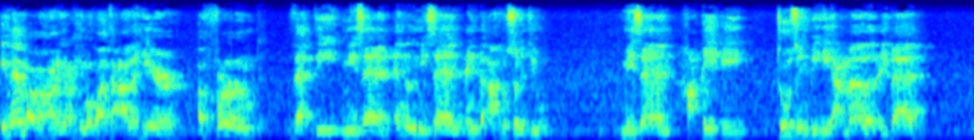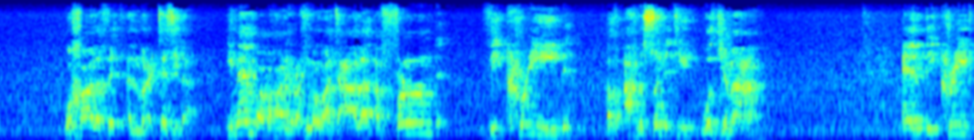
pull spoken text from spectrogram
Imam Barbahari rahimahullah ta'ala here affirmed that the mizan, and the mizan عند أهل سنة ميزان حقيقي توزن به أعمال العباد وخالفت المعتزلة Imam Barbahari rahimahullah ta'ala affirmed the creed of Ahl Sunnati wal Jama'ah and the creed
